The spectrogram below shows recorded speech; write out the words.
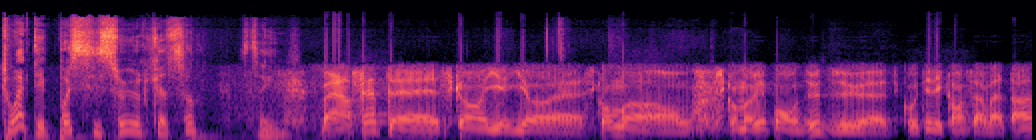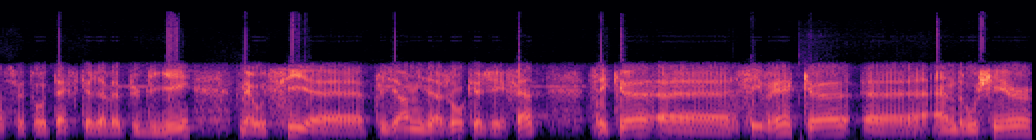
Toi, t'es pas si sûr que ça? Ben en fait, euh, ce qu'on y a, euh, ce qu'on m'a ce qu'on m'a répondu du, euh, du côté des conservateurs suite au texte que j'avais publié, mais aussi plusieurs mises à jour que j'ai faites, c'est que c'est vrai que Andrew Scheer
